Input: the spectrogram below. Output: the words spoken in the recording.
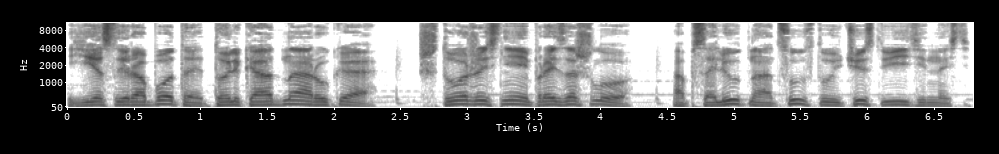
если работает только одна рука? Что же с ней произошло? Абсолютно отсутствует чувствительность.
